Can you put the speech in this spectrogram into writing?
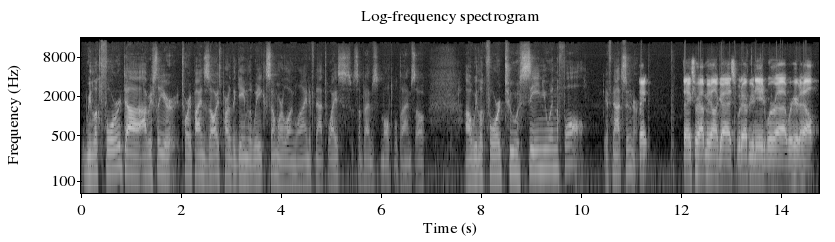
we look forward. Uh, obviously, your Torrey Pines is always part of the game of the week, somewhere along the line, if not twice, sometimes multiple times. So uh, we look forward to seeing you in the fall, if not sooner. Thanks for having me on, guys. Whatever you need, we're uh, we're here to help.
